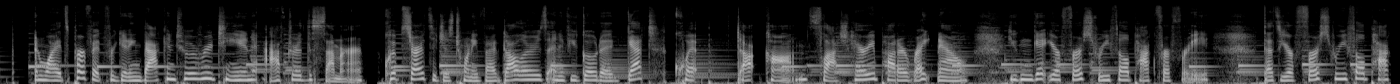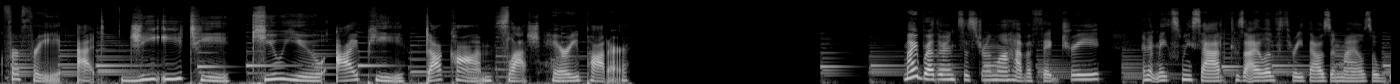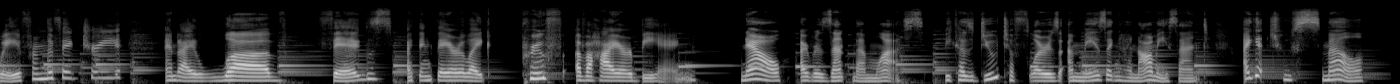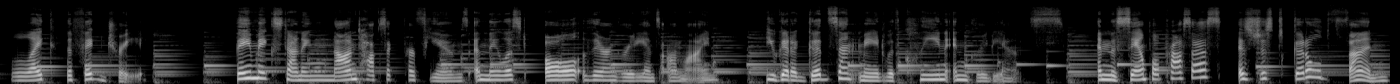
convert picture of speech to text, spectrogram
and why it's perfect for getting back into a routine after the summer. Quip starts at just $25, and if you go to getquip.com slash Harry Potter right now, you can get your first refill pack for free. That's your first refill pack for free at getquip.com slash Harry Potter. My brother and sister in law have a fig tree, and it makes me sad because I live 3,000 miles away from the fig tree and I love figs. I think they are like proof of a higher being. Now I resent them less because due to Phlur's amazing Hanami scent, I get to smell like the fig tree. They make stunning, non toxic perfumes and they list all of their ingredients online. You get a good scent made with clean ingredients. And the sample process is just good old fun.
